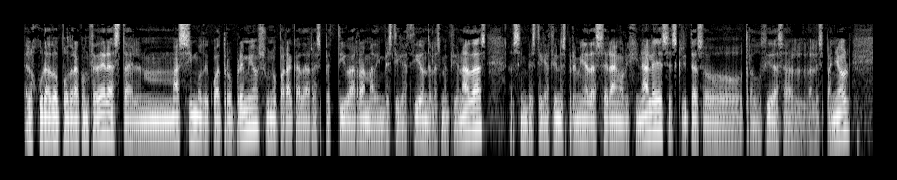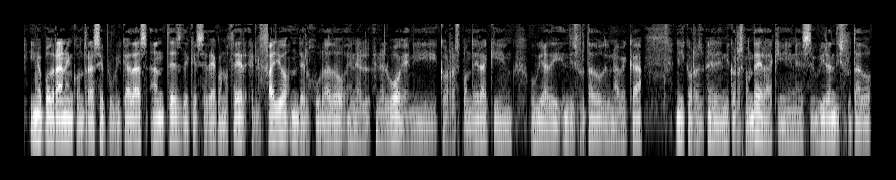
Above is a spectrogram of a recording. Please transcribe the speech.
El jurado podrá conceder hasta el máximo de cuatro premios, uno para cada respectiva rama de investigación de las mencionadas. Las investigaciones premiadas serán originales, escritas o traducidas al, español y no podrán encontrarse publicadas antes de que se dé a conocer el fallo del jurado en el, en el BOE, ni corresponder a quien hubiera disfrutado de una beca ni, eh, ni corresponder a quienes hubieran disfrutado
